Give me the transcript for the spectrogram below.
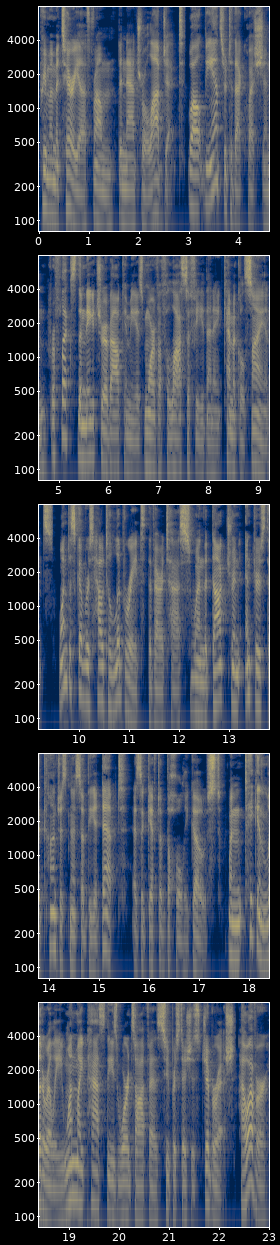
prima materia from the natural object? Well, the answer to that question reflects the nature of alchemy as more of a philosophy than a chemical science. One discovers how to liberate the veritas when the doctrine enters the consciousness of the adept as a gift of the Holy Ghost. When taken literally, one might pass these words off as superstitious gibberish. However,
